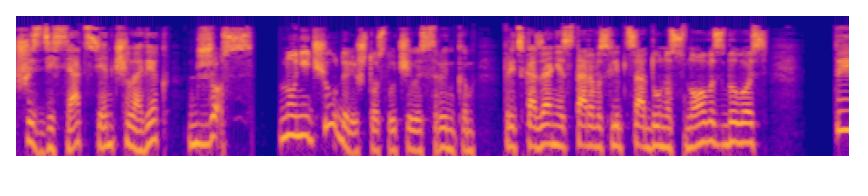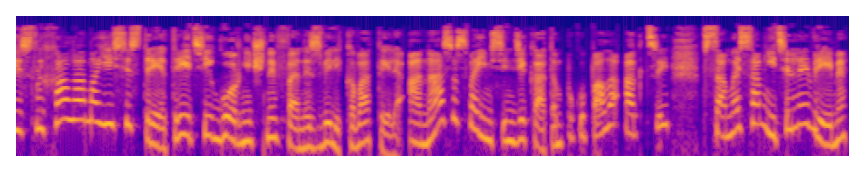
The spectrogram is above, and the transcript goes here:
шестьдесят семь человек. Джосс! Ну не чудо ли, что случилось с рынком? Предсказание старого слепца Дуна снова сбылось. Ты слыхала о моей сестре, третьей горничной Фен из великого отеля? Она со своим синдикатом покупала акции в самое сомнительное время,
